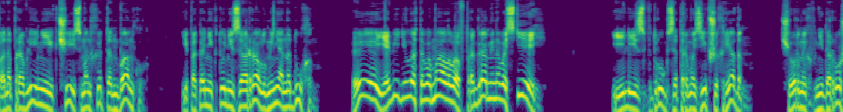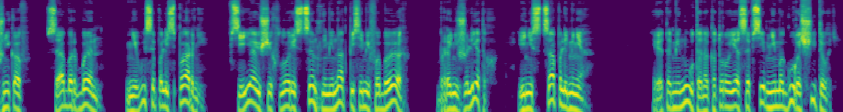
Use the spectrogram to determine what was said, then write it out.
по направлению к Чейз Манхэттен-банку, и пока никто не заорал у меня над ухом. «Эй, я видел этого малого в программе новостей!» Или из вдруг затормозивших рядом черных внедорожников Сабербен не высыпались парни в сияющих флуоресцентными надписями ФБР, бронежилетах и не сцапали меня. Это минута, на которую я совсем не могу рассчитывать.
